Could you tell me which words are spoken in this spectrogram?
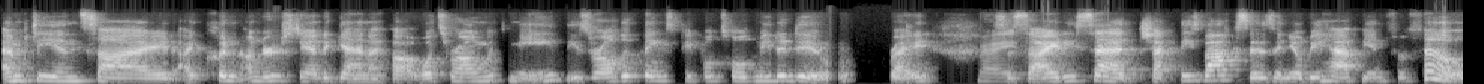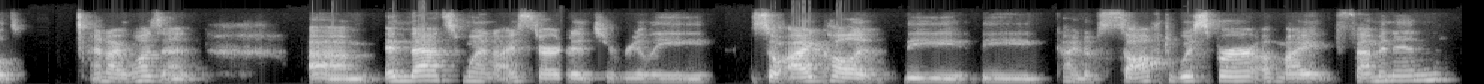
empty inside. I couldn't understand again. I thought, what's wrong with me? These are all the things people told me to do, right? right? Society said, check these boxes and you'll be happy and fulfilled. And I wasn't. Um, and that's when I started to really so I call it the the kind of soft whisper of my feminine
